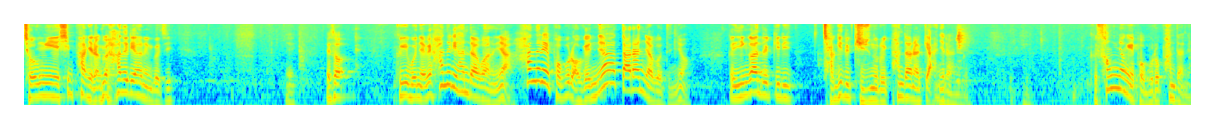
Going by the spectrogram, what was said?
정의의 심판이란 걸 하늘이 하는 거지. 예. 그래서 그게 뭐냐? 왜 하늘이 한다고 하느냐? 하늘의 법을 어겼냐? 따랐냐거든요. 그러니까 인간들끼리 자기들 기준으로 판단할 게 아니라는 거예요. 그 성령의 법으로 판단해.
